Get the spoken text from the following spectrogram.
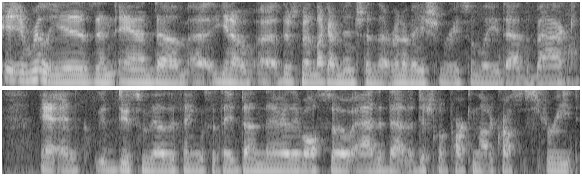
It really is, and and um, uh, you know, uh, there's been like I mentioned that renovation recently to add the back and, and do some of the other things that they've done there. They've also added that additional parking lot across the street.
